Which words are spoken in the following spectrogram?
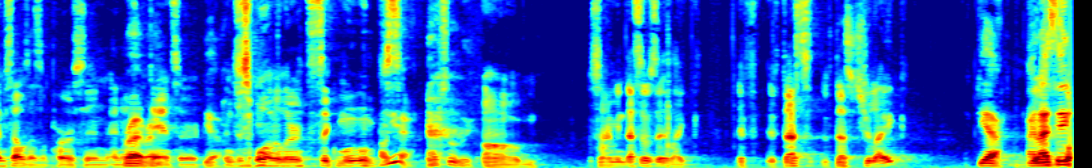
themselves as a person and as Right, a right. dancer Yeah. and just want to learn sick moves. Oh yeah, absolutely. Um, so I mean, that's what I'm saying. Like, if if that's if that's what you like, Yeah, and I think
